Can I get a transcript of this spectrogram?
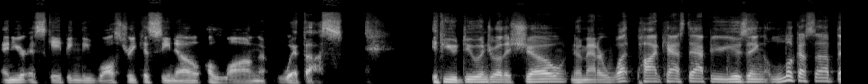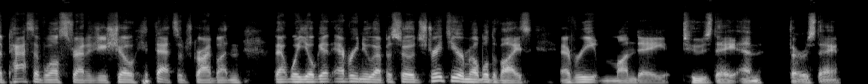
and you're escaping the Wall Street casino along with us. If you do enjoy the show, no matter what podcast app you're using, look us up, the Passive Wealth Strategy Show. Hit that subscribe button. That way, you'll get every new episode straight to your mobile device every Monday, Tuesday, and Thursday.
